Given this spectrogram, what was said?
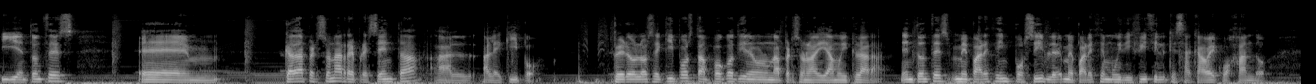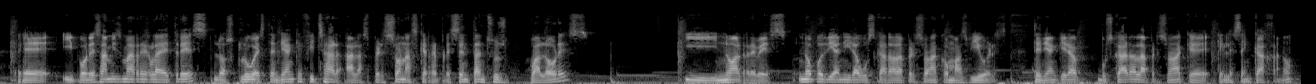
Y entonces. Em, cada persona representa al, equipo. Pero los equipos tampoco tienen una personalidad muy clara. Entonces me parece imposible, me parece muy difícil que se acabe cuajando. Eh, y por esa misma regla de tres, los clubes tendrían que fichar a las personas que representan sus valores y no al revés. No podrían ir a buscar a la persona con más viewers. Tenían que ir a buscar a la persona que, les encaja, ¿no?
